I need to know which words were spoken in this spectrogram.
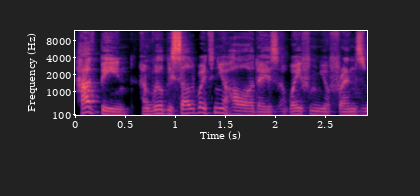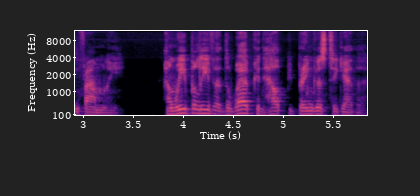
have been and will be celebrating your holidays away from your friends and family, and we believe that the web can help bring us together.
